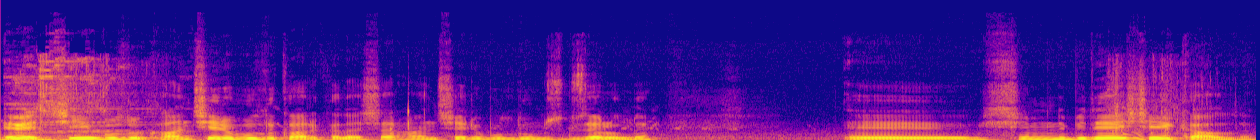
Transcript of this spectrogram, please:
Evet şeyi bulduk. Hançeri bulduk arkadaşlar. Hançeri bulduğumuz güzel oldu. Ee, şimdi bir de şey kaldı.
